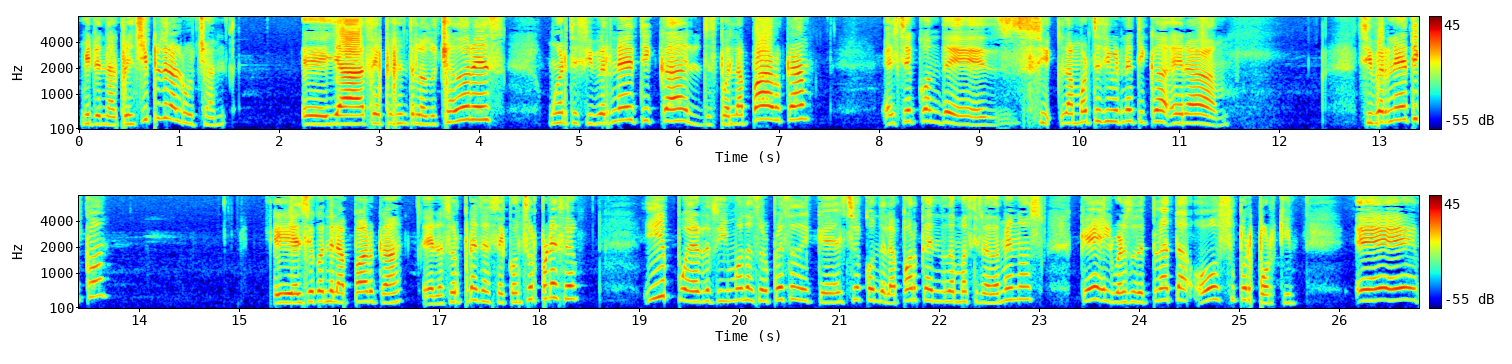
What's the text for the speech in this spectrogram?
Miren, al principio de la lucha eh, ya se presentan los luchadores muerte cibernética, después la parca. El second de la muerte cibernética era cibernético. Y el second de la parca era sorpresa, second sorpresa. Y pues recibimos la sorpresa de que el second de la parca es nada más y nada menos que el brazo de plata o Super Porky. Eh,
